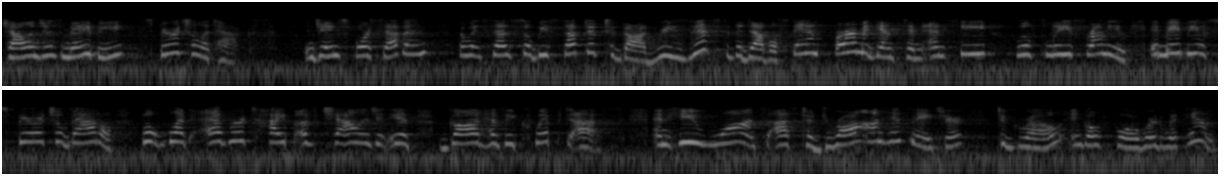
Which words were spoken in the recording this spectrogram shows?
Challenges may be spiritual attacks. In James 4 7, though it says, So be subject to God, resist the devil, stand firm against him, and he will flee from you. It may be a spiritual battle, but whatever type of challenge it is, God has equipped us. And He wants us to draw on His nature to grow and go forward with Him.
